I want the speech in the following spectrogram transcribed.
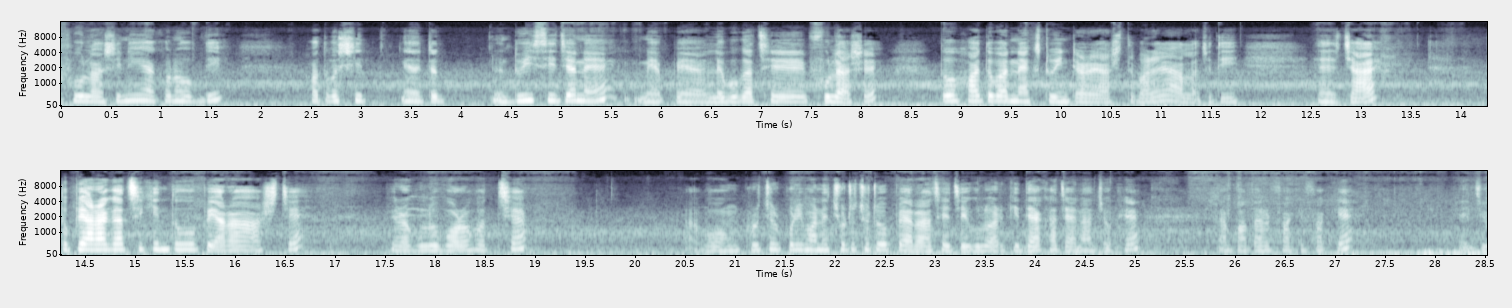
ফুল আসেনি এখনও অবধি। হয়তোবা শীত, এটা দুই সিজনে লেবু গাছে ফুল আসে। তো হয়তোবা নেক্সট উইন্টারে আসতে পারে, আল্লাহ যদি চায়। তো পেয়ারা গাছে কিন্তু পেয়ারা আসছে। পেয়ারাগুলো বড় হচ্ছে। এবং প্রচুর পরিমাণে ছোট ছোট পেয়ারা আছে যেগুলো আর কি দেখা যায় না চোখে। পাতার ফাঁকে ফাঁকে। এই যে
